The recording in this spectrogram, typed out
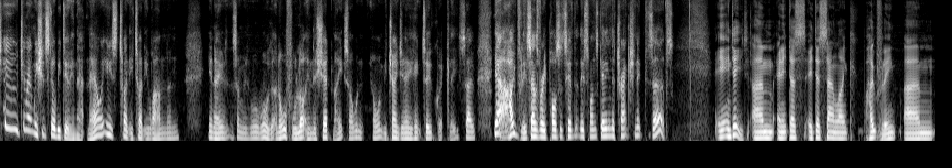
do you, do you reckon we should still be doing that now? It is 2021 and you know some well, we've got an awful lot in the shed mate so i wouldn't i wouldn't be changing anything too quickly. So yeah hopefully it sounds very positive that this one's getting the traction it deserves. Indeed, um, and it does it does sound like hopefully, um,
